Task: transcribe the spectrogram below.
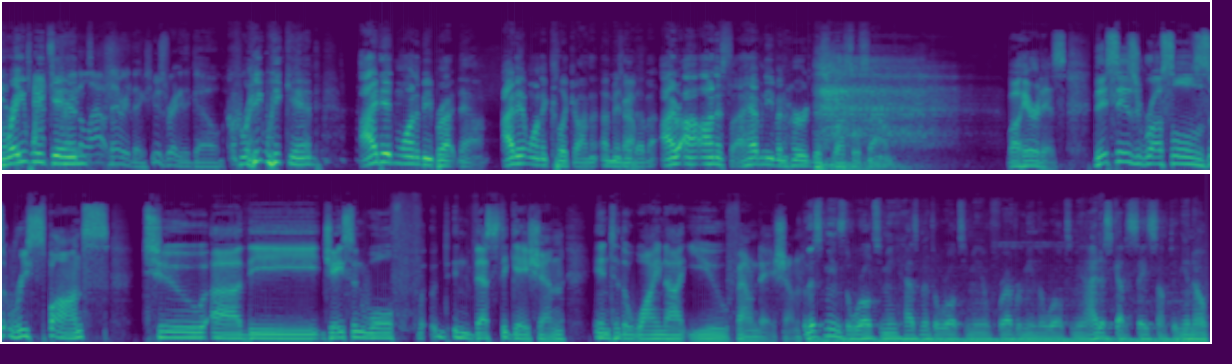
Great the weekend. out and everything. She was ready to go. great weekend. I didn't want to be brought down. I didn't want to click on a minute Yeah. of it. I, I honestly, I haven't even heard this Russell sound. Well, here it is. This is Russell's response to uh, the Jason Wolf investigation into the Why Not You Foundation. This means the world to me, has meant the world to me, and forever mean the world to me. And I just got to say something, you know.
